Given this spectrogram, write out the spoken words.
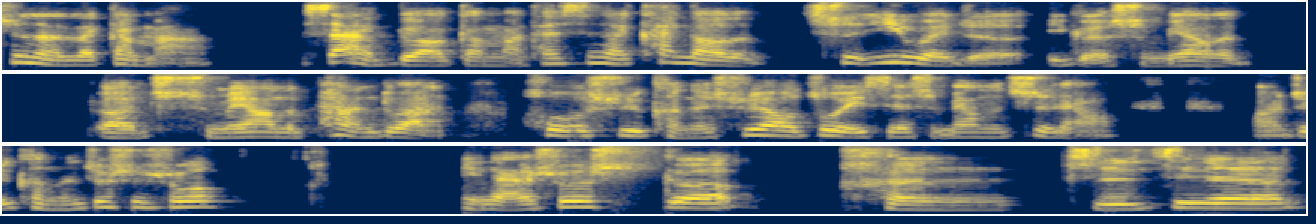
现在在干嘛，下一步要干嘛，他现在看到的是意味着一个什么样的呃什么样的判断，后续可能需要做一些什么样的治疗啊，这可能就是说你来说是个很直接、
